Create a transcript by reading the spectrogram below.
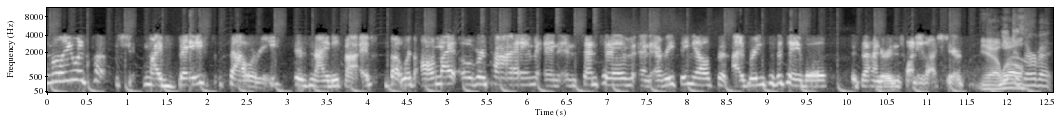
Emily was sh- my base salary is 95, but with all my overtime and incentive and everything else that I bring to the table, it's 120 last year. Yeah, you well, deserve it.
